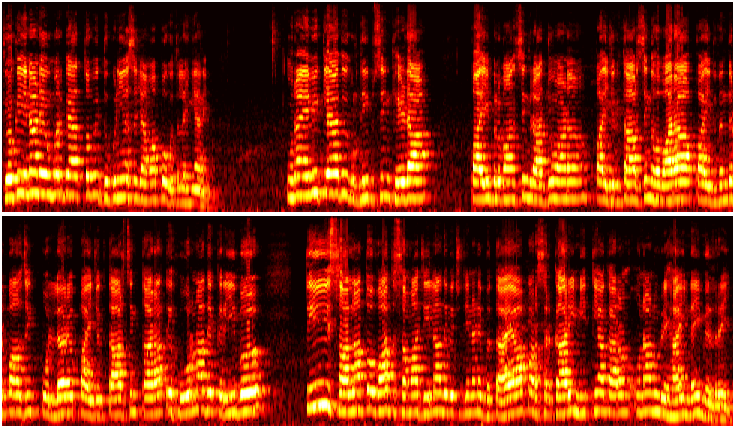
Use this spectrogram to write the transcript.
ਕਿਉਂਕਿ ਇਹਨਾਂ ਨੇ ਉਮਰ ਕੈਦ ਤੋਂ ਵੀ ਦੁੱਗਣੀਆਂ ਸਜ਼ਾਵਾਂ ਭੁਗਤ ਲਈਆਂ ਨੇ। ਉਹਨਾਂ ਇਹ ਵੀ ਕਿਹਾ ਕਿ ਗੁਰਦੀਪ ਸਿੰਘ ਖੇੜਾ, ਭਾਈ ਬਲਵੰਤ ਸਿੰਘ ਰਾਜੋਆਣ, ਭਾਈ ਜਗਤਾਰ ਸਿੰਘ ਹਵਾਰਾ, ਭਾਈ ਦਵਿੰਦਰਪਾਲ ਸਿੰਘ ਭੁੱਲਰ, ਭਾਈ ਜਗਤਾਰ ਸਿੰਘ ਤਾਰਾ ਤੇ ਹੋਰਨਾਂ ਦੇ ਕਰੀਬ 30 ਸਾਲਾਂ ਤੋਂ ਵੱਧ ਸਮਾਂ ਜੇਲ੍ਹਾਂ ਦੇ ਵਿੱਚ ਜਿਨ੍ਹਾਂ ਨੇ ਬਿਤਾਇਆ, ਪਰ ਸਰਕਾਰੀ ਨੀਤੀਆਂ ਕਾਰਨ ਉਹਨਾਂ ਨੂੰ ਰਿਹਾਈ ਨਹੀਂ ਮਿਲ ਰਹੀ।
